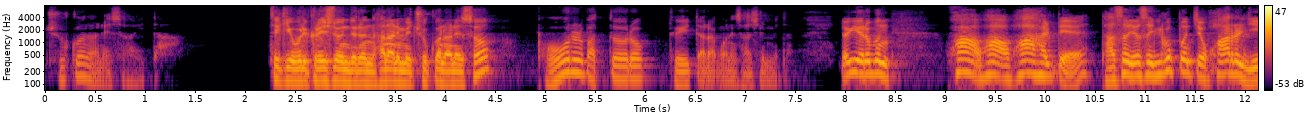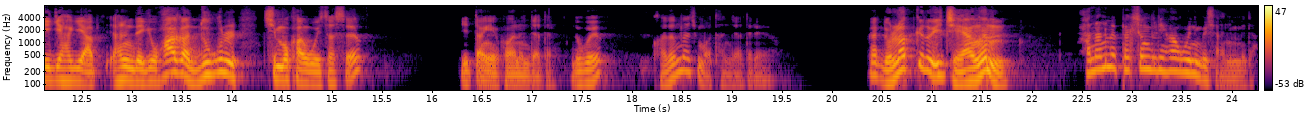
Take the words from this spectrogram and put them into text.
주권 안에서 있다. 특히 우리 그리스도인들은 하나님의 주권 안에서 보호를 받도록 되어 있다라고 하는 사실입니다. 여기 여러분 화, 화, 화 할 때 다섯, 여섯, 일곱 번째 화를 얘기하기 하는데 이 화가 누구를 지목하고 있었어요? 이 땅에 거하는 자들. 누구요? 거듭나지 못한 자들이에요. 그러니까 놀랍게도 이 재앙은 하나님의 백성들이 하고 있는 것이 아닙니다.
